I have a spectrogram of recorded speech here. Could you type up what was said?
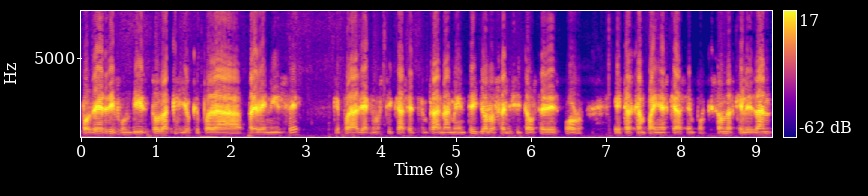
poder difundir todo aquello que pueda prevenirse, que pueda diagnosticarse tempranamente. Yo los felicito a ustedes por estas campañas que hacen, porque son las que les dan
